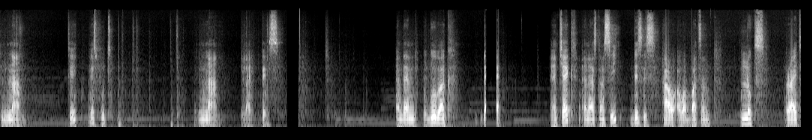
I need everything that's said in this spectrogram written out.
none. Okay? Let's put none like this. And then go back there and check. And as you can see this is how our button looks right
